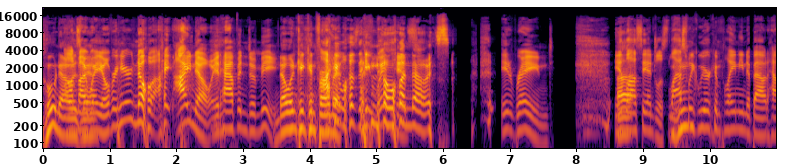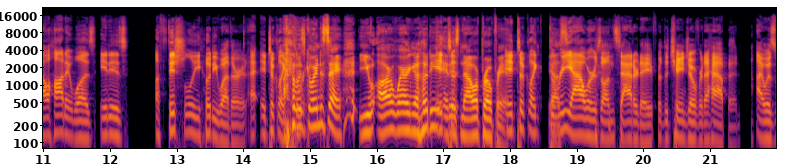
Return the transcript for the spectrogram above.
Who knows? on my man? way over here. No, I I know it happened to me. No one can confirm I it. was a witness. no one knows. It rained in Uh, Los Angeles. Last mhm. week we were complaining about how hot it was. It is officially hoodie weather. It, it took like I was going to say you are wearing a hoodie. It It took- is now appropriate. It took like Yes. three hours on Saturday for the changeover to happen. I was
